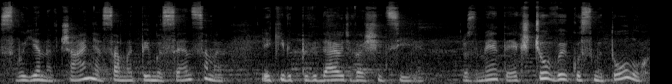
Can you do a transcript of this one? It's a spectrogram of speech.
своє навчання саме тими сенсами, які відповідають вашій цілі. Розумієте, якщо ви косметолог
